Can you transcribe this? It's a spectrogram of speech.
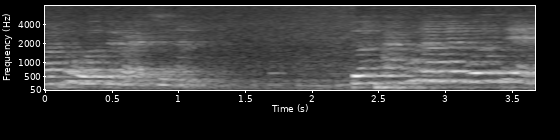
কথা বলতে পারছি না। তো ঠাকুর আমায় বলছেন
